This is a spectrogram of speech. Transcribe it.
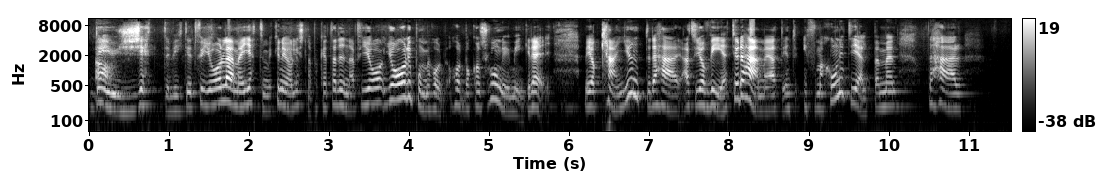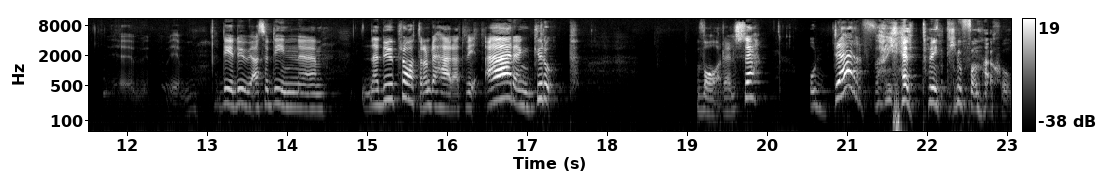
Det är ju jätteviktigt, för jag lär mig jättemycket när jag lyssnar på Katarina, för jag, jag håller på med håll, hållbar konsumtion, det är min grej. Men jag kan ju inte det här, alltså jag vet ju det här med att information inte hjälper, men det här, eh, det du, alltså din, eh, när du pratar om det här att vi är en grupp varelse och därför hjälper inte information.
